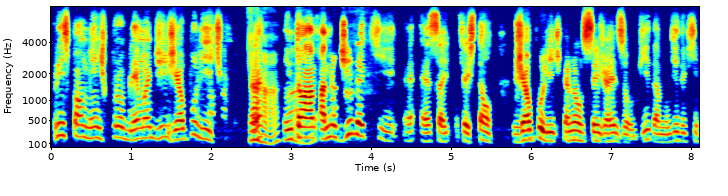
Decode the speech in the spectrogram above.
principalmente problema de geopolítica. Né? Uhum, então, uhum. À, medida que essa questão geopolítica não seja resolvida, à medida que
